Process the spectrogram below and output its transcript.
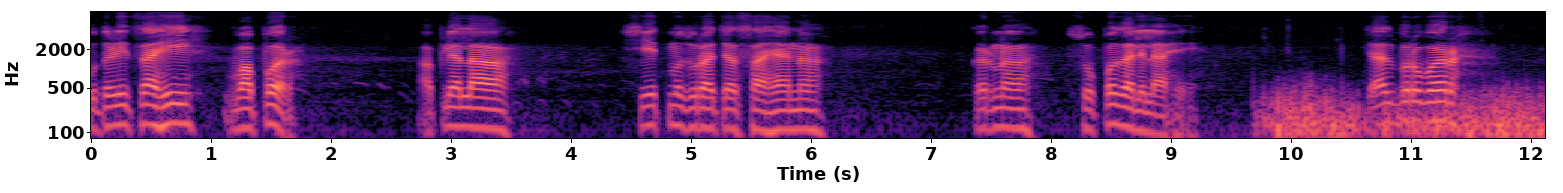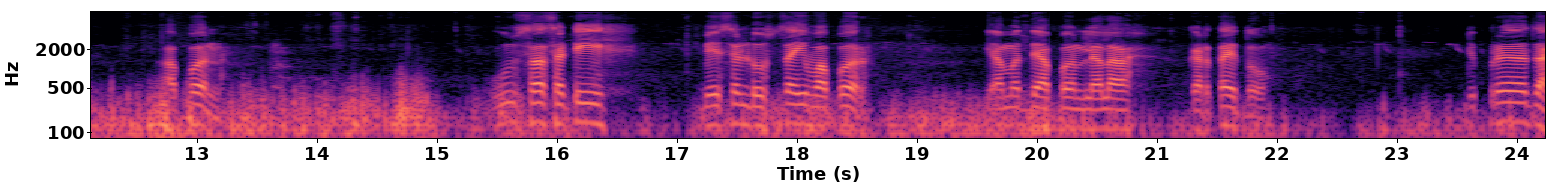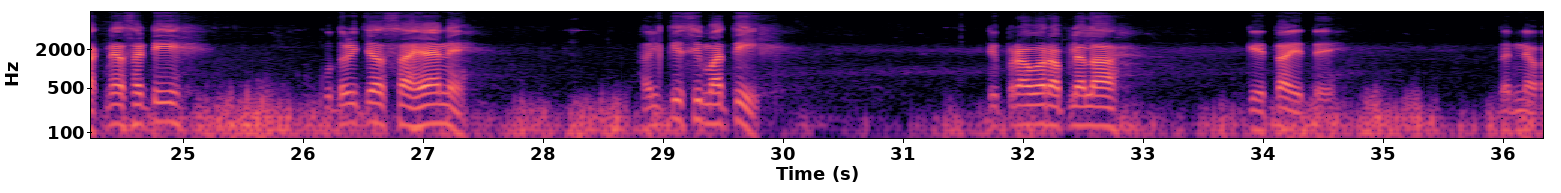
कुदळीचाही वापर आपल्याला शेतमजुराच्या सहाय्यानं करणं सोपं झालेलं आहे. त्याचबरोबर आपण ऊसासाठी बेसल डोसचाही वापर यामध्ये आपल्याला करता येतो. टिपरं झाकण्यासाठी कुदळीच्या सहाय्याने हलकीशी माती टिपरावर आपल्याला घेता येते. धन्यवाद.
